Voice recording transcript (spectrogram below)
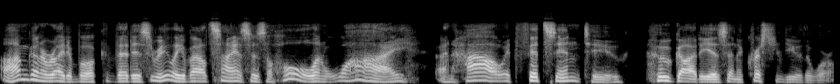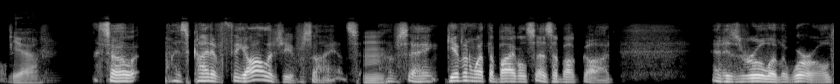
I'm going to write a book that is really about science as a whole and why and how it fits into who God is in a Christian view of the world. Yeah. So it's kind of theology of science, Mm. of saying, given what the Bible says about God and his rule of the world,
